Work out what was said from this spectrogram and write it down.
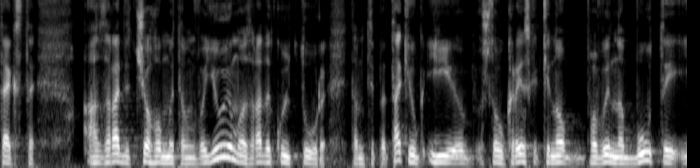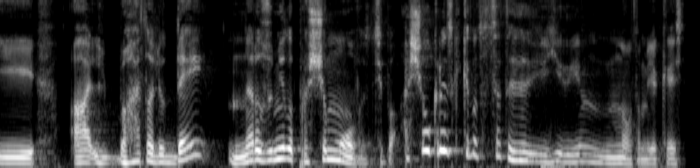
тексти. А заради чого ми там воюємо? Заради культури. Там, типу, так і і що українське кіно повинно бути, і а багато людей не розуміли про що мова. Типу, а що українське кіно? Це ну, там якесь.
